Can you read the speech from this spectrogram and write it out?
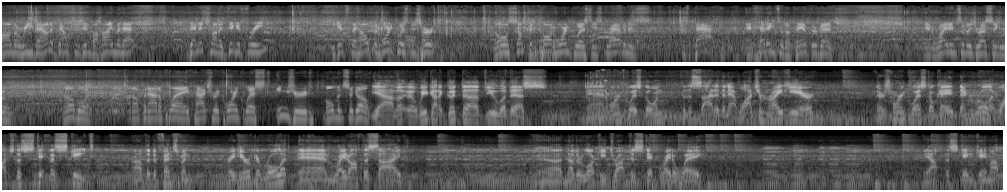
on the rebound. It bounces in behind the net. Bennett trying to dig it free. He gets the help, and Hornqvist is hurt. Oh, something caught Hornqvist. He's grabbing his, his back and heading to the Panther bench and right into the dressing room. Oh boy. Not up and out of play. Patric Hornqvist injured moments ago. Yeah, uh, we got a good uh, view of this. And Hornqvist going to the side of the net. Watch him right here. There's Hornqvist. Okay, then roll it. Watch the stick, the skate of the defenseman. Right here, can roll it and right off the side. Uh, another look. He dropped his stick right away. Yeah, the skate came up.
